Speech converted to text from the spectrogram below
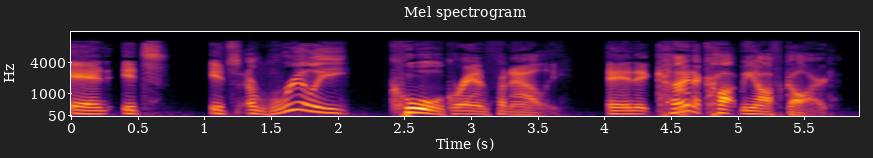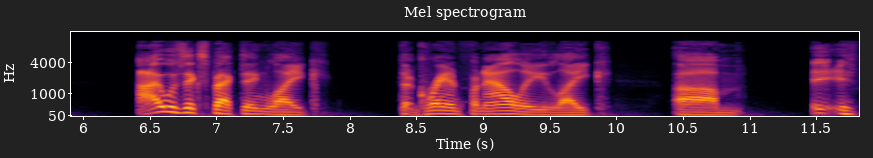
and it's it's a really cool grand finale and it kind of caught me off guard i was expecting like the grand finale like um it,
